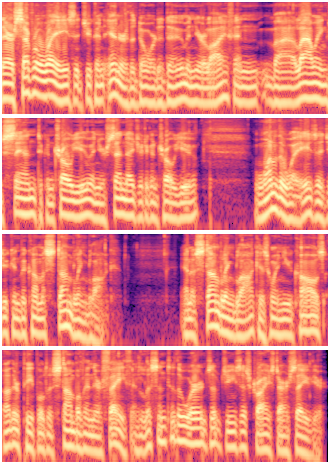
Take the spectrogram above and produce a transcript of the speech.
there are several ways that you can enter the door to doom in your life. And by allowing sin to control you and your sin nature to control you, one of the ways is you can become a stumbling block. And a stumbling block is when you cause other people to stumble in their faith and listen to the words of Jesus Christ our Savior.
